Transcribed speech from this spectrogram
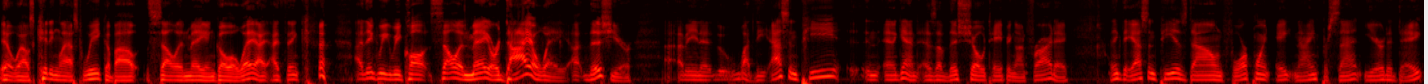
You know, i was kidding last week about sell in may and go away i, I think i think we, we call it sell in may or die away uh, this year. I mean it, what the s&p and, and again as of this show taping on friday i think the s&p is down 4.89% year to date.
